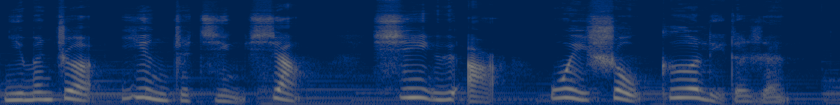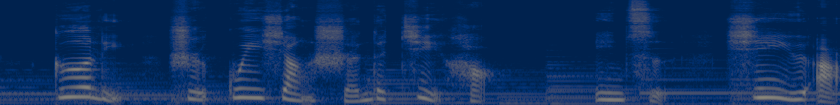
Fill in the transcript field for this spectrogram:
你们这应着景象、心与耳未受割礼的人，割礼。是归向神的记号，因此心与耳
